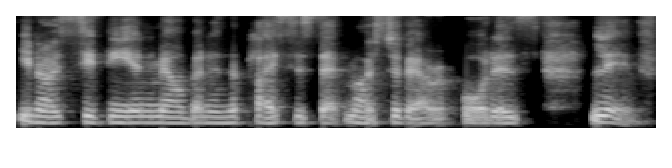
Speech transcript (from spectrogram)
you know, Sydney and Melbourne and the places that most of our reporters live.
